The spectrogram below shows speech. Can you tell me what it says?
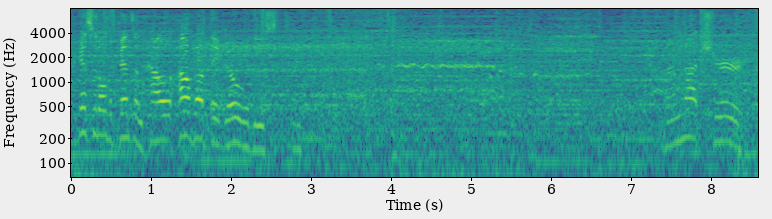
I guess it all depends on how how about they go with these. I'm not sure.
